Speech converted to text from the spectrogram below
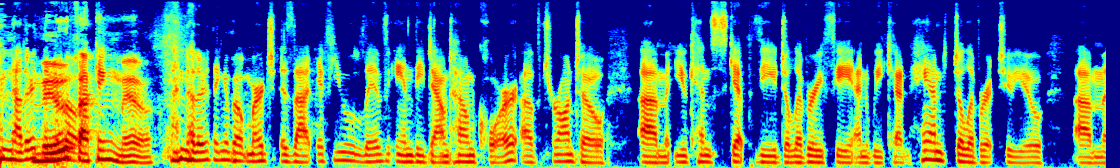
another thing Moo about- fucking moo. Another thing about merch is that if you live in the downtown core of Toronto, um, you can skip the delivery fee and we can hand deliver it to you, um,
